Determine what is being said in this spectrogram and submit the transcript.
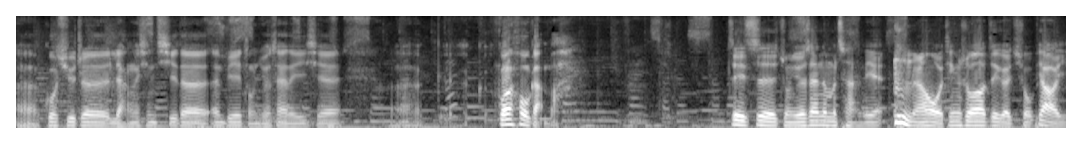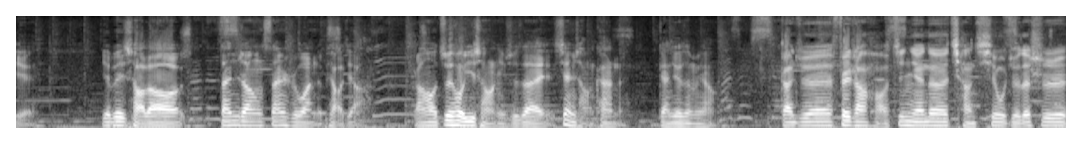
呃过去这两个星期的 NBA 总决赛的一些呃观后感吧。这次总决赛那么惨烈，然后我听说这个球票也也被炒到单张三十万的票价，然后最后一场你是在现场看的，感觉怎么样？感觉非常好。今年的抢七，我觉得是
